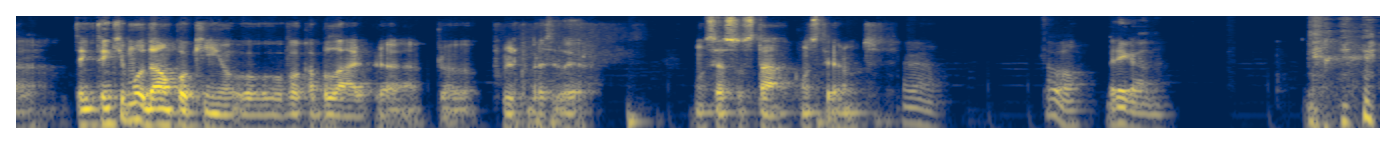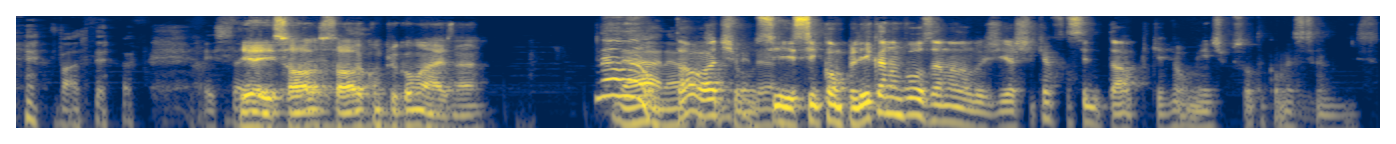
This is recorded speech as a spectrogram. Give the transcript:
essa- tem, tem que mudar um pouquinho o vocabulário para o público brasileiro. Não se assustar com os termos. É. Tá bom, obrigado. Valeu. É isso E aí, só, só complicou mais, né? Não, Não, não, não, tá ótimo. Se, se complica, não vou usar na analogia. Achei que ia facilitar, porque realmente a pessoa tá começando. Mas,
